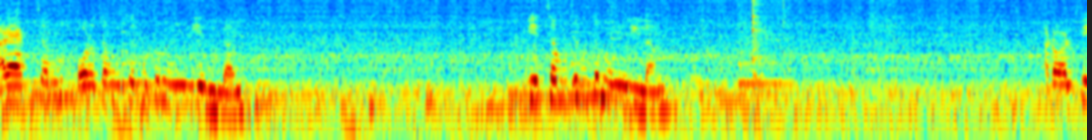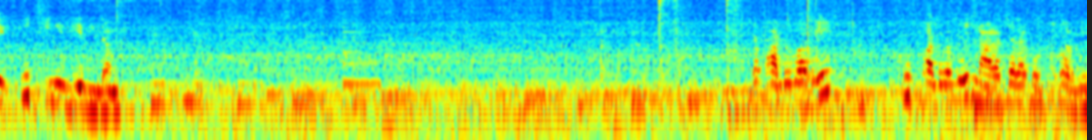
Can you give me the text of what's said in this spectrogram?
আর এক চামচ, বড় চামচের মতো নুন দিয়ে দিলাম। দেড় চামচের মতো নুন দিলাম। আর অল্প একটু চিনি দিয়ে দিলাম। ভালোভাবে, খুব ভালোভাবে নাড়াচাড়া করতে হবে।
